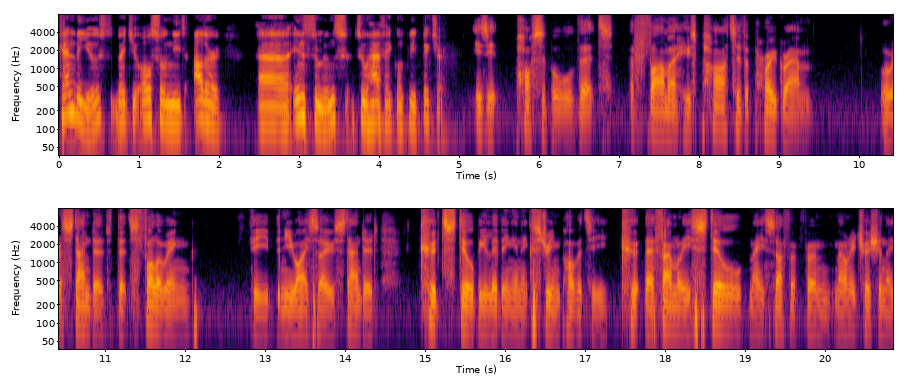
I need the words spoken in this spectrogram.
can be used, but you also need other uh, instruments to have a complete picture. Is it possible that a farmer who's part of a program or a standard that's following the, the new ISO standard could still be living in extreme poverty. Could, their family still may suffer from malnutrition. They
